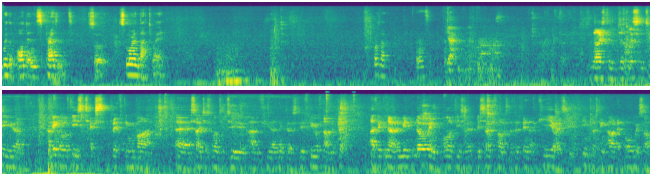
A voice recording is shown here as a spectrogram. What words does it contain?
with an audience present. So it's more in that way. Was that an answer? Yeah. nice to just listen to you um, having all of these texts drifting by. Uh, so I just wanted to add a few anecdotes to a few of them. Think, you know, I mean, knowing all of these research fellows that have been at KHiO, it's interesting how there always are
